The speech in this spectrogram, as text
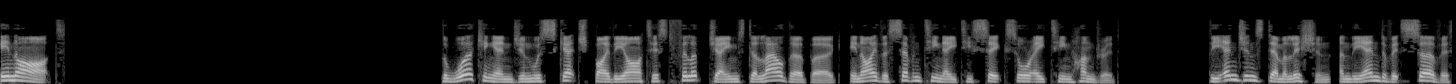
In art The working engine was sketched by the artist Philip James de Loutherbourg, in either 1786 or 1800. The engine's demolition, and the end of its service,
